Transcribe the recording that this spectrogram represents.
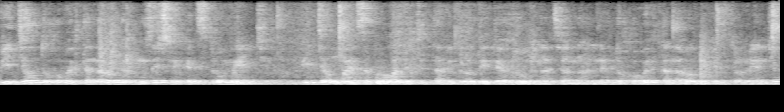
відділ духових та народних музичних інструментів. Відділ має запровадити та відродити гру національних духових та народних інструментів.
